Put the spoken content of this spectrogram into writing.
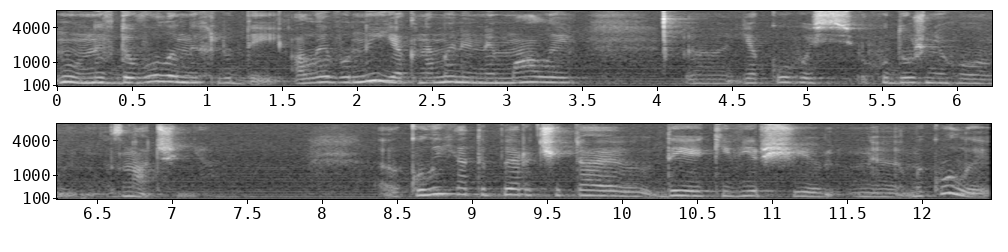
ну, невдоволених людей, але вони, як на мене, не мали е, якогось художнього значення. Е, Коли я тепер читаю деякі вірші е, Миколи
